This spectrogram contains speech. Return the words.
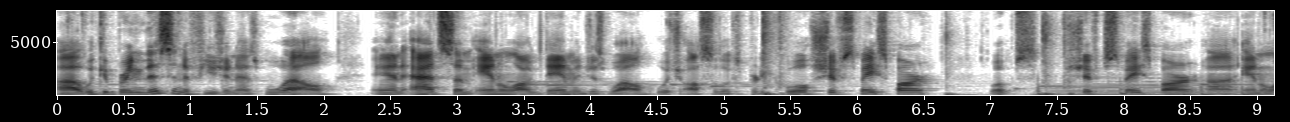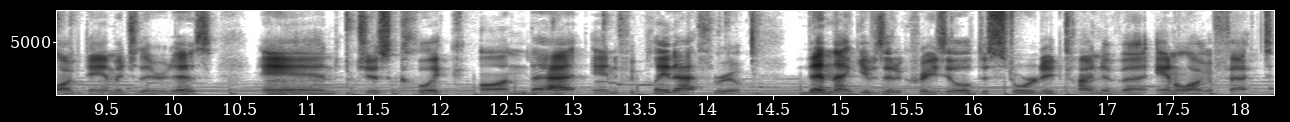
Uh, we could bring this into Fusion as well and add some analog damage as well, which also looks pretty cool. Shift spacebar, whoops, shift spacebar, uh, analog damage, there it is. And just click on that, and if we play that through, then that gives it a crazy little distorted kind of uh, analog effect.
